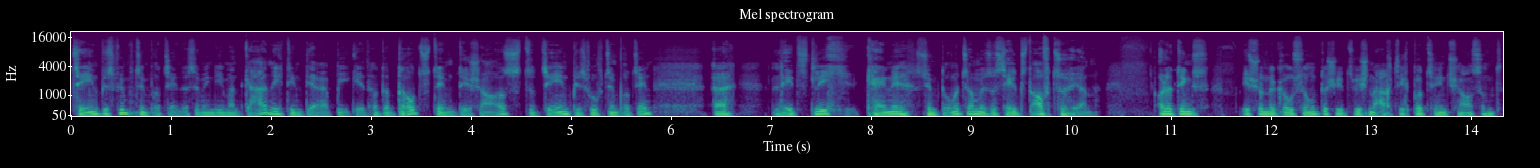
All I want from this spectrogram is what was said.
10 bis 15 Prozent. Also wenn jemand gar nicht in Therapie geht, hat er trotzdem die Chance, zu 10 bis 15 Prozent äh, letztlich keine Symptome zu haben, also selbst aufzuhören. Allerdings ist schon ein großer Unterschied zwischen 80 Prozent Chance und,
